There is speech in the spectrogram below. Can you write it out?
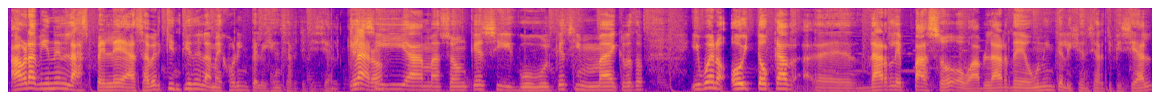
ahora vienen las peleas, a ver quién tiene la mejor inteligencia artificial. Que Claro. si Amazon, que si Google, que si Microsoft. Y bueno, hoy toca eh, darle paso o hablar de una inteligencia artificial,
